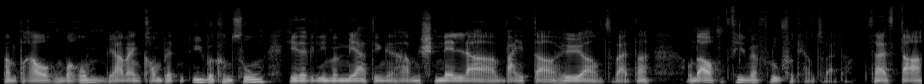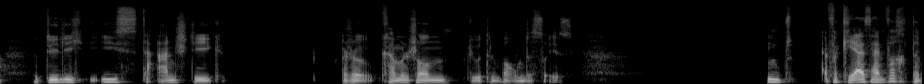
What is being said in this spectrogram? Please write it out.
man brauchen. Warum? Wir haben einen kompletten Überkonsum. Jeder will immer mehr Dinge haben, schneller, weiter, höher und so weiter. Und auch viel mehr Flugverkehr und so weiter. Das heißt, da natürlich ist der Anstieg, also kann man schon beurteilen, warum das so ist. Und Verkehr ist einfach der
